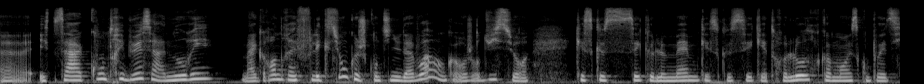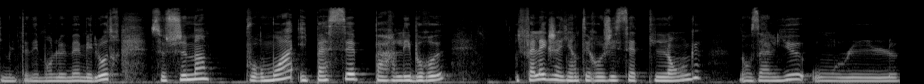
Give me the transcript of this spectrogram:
Euh, et ça a contribué, ça a nourri ma grande réflexion que je continue d'avoir encore aujourd'hui sur qu'est-ce que c'est que le même, qu'est-ce que c'est qu'être l'autre, comment est-ce qu'on peut être simultanément le même et l'autre. Ce chemin, pour moi, il passait par l'hébreu. Il fallait que j'aille interroger cette langue dans un lieu où on le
